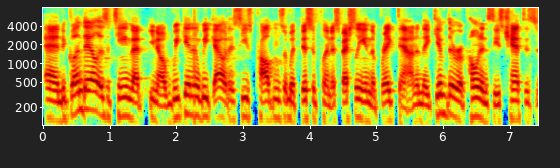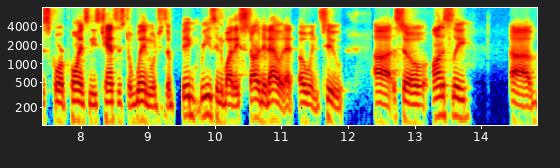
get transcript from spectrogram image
And Glendale is a team that, you know, week in and week out sees problems with discipline, especially in the breakdown. And they give their opponents these chances to score points and these chances to win, which is a big reason why they started out at 0 and 2. Uh, so honestly, uh,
